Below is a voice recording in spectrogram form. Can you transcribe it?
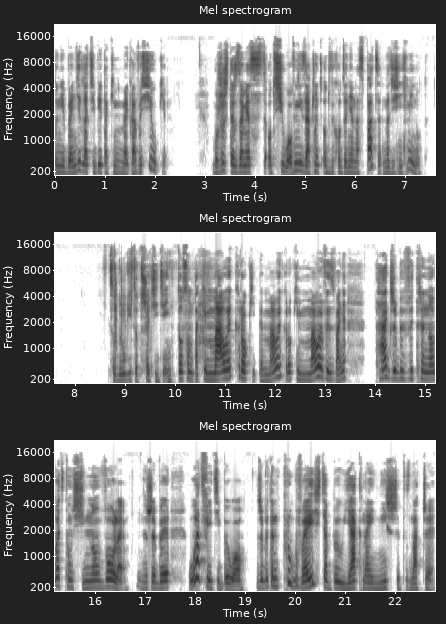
co nie będzie dla ciebie takim mega wysiłkiem. Możesz też zamiast od siłowni zacząć od wychodzenia na spacer na 10 minut. Co drugi, co trzeci dzień. To są takie małe kroki, te małe kroki, małe wyzwania, tak, żeby wytrenować tą silną wolę, żeby łatwiej ci było, żeby ten próg wejścia był jak najniższy. To znaczy,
